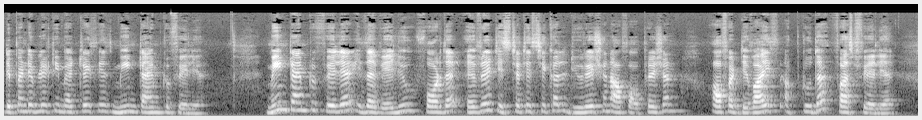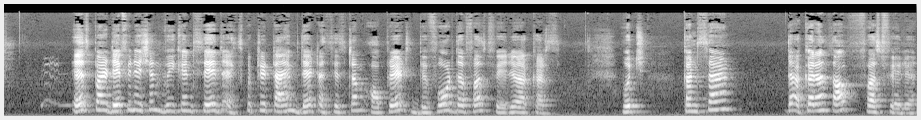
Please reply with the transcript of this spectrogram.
dependability matrix is mean time to failure. Mean time to failure is a value for the average statistical duration of operation of a device up to the first failure. As per definition, we can say the expected time that a system operates before the first failure occurs, which concern the occurrence of first failure.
